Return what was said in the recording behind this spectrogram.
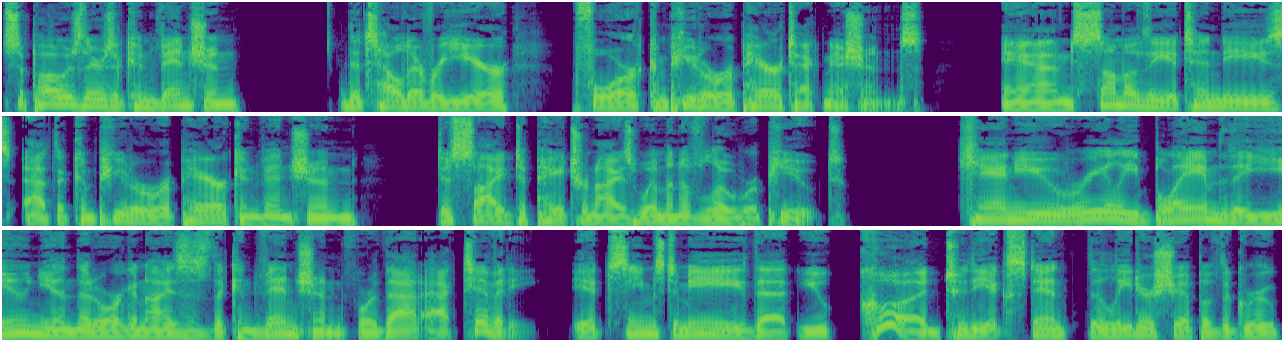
suppose there's a convention that's held every year for computer repair technicians. And some of the attendees at the computer repair convention decide to patronize women of low repute. Can you really blame the union that organizes the convention for that activity? It seems to me that you could, to the extent the leadership of the group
